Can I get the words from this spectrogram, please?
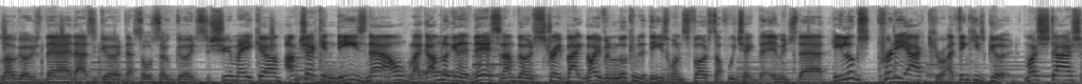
Logo's there. That's good. That's also good. It's a shoemaker. I'm checking these now. Like, I'm looking at this and I'm going straight back, not even looking at these ones. First off, we check the image there. He looks pretty accurate. I think he's good. Mustache,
